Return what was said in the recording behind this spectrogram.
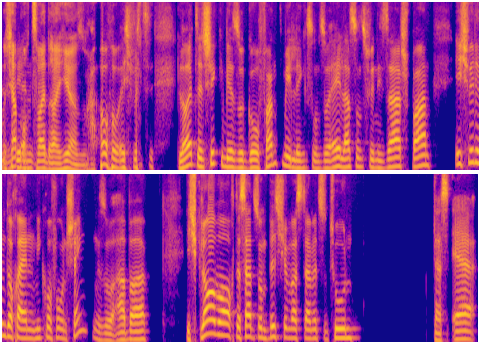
ich habe noch zwei, drei hier. Also. Oh, ich bin, Leute schicken mir so GoFundMe-Links und so, ey, lass uns für Nizar sparen. Ich will ihm doch ein Mikrofon schenken, so, aber ich glaube auch, das hat so ein bisschen was damit zu tun, dass er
